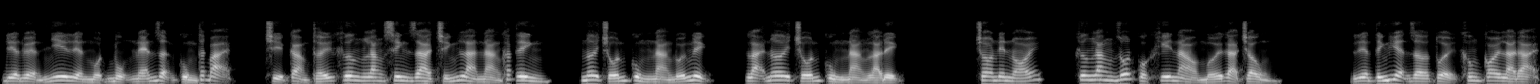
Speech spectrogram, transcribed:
Điền Uyển Nhi liền một bụng nén giận cùng thất bại, chỉ cảm thấy Khương Lăng sinh ra chính là nàng khắc tinh, nơi trốn cùng nàng đối nghịch, lại nơi trốn cùng nàng là địch. Cho nên nói, Khương Lăng rốt cuộc khi nào mới gả chồng. Liên tính hiện giờ tuổi không coi là đại,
